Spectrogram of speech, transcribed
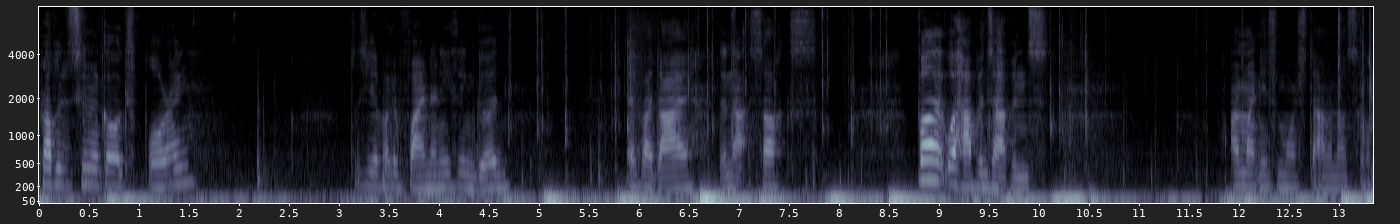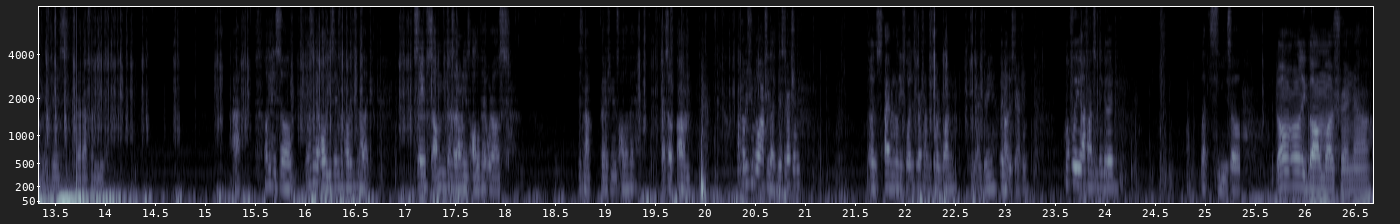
probably just gonna go exploring to see if I can find anything good. If I die, then that sucks. But what happens, happens. I might need some more stamina, so let me just grab. Ah, okay, so I'm gonna all these things, I'm gonna like save some because I don't use all of it, or else it's not to use all of it. Yeah, so um, I'm probably gonna go actually like this direction. Because I haven't really played this direction for one, two, and three, no, this direction. Hopefully I find something good. Let's see. So don't really got much right now.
